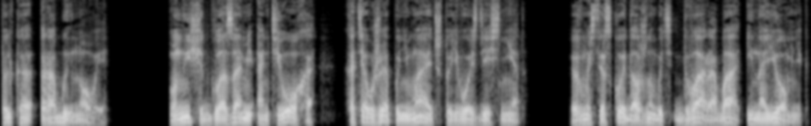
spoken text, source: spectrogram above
только рабы новые. Он ищет глазами Антиоха, хотя уже понимает, что его здесь нет. В мастерской должно быть два раба и наемник,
